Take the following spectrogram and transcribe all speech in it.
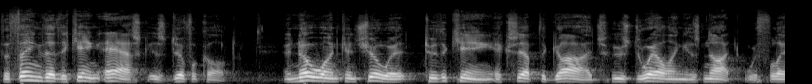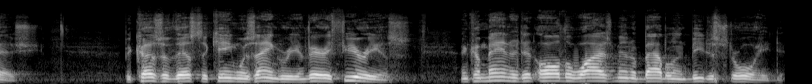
The thing that the king asks is difficult and no one can show it to the king except the gods whose dwelling is not with flesh. Because of this, the king was angry and very furious, and commanded that all the wise men of Babylon be destroyed.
